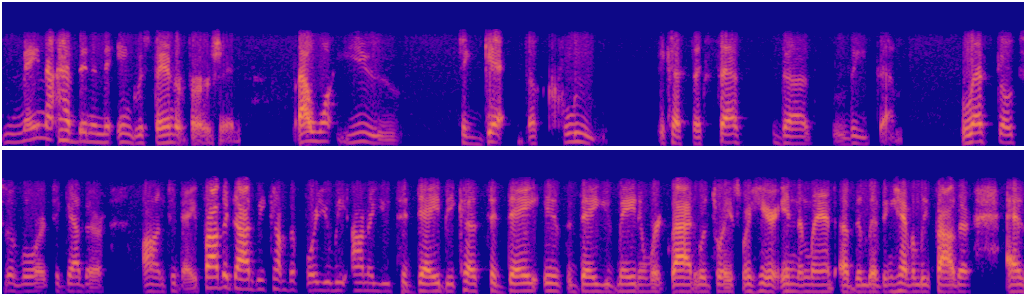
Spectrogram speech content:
may not have been in the English Standard Version, but I want you to get the clue because success does lead them. Let's go to the Lord together on today. Father God, we come before you. We honor you today because today is the day you've made, and we're glad, we're joyous. We're here in the land of the living. Heavenly Father, as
